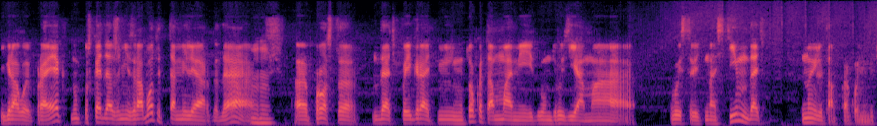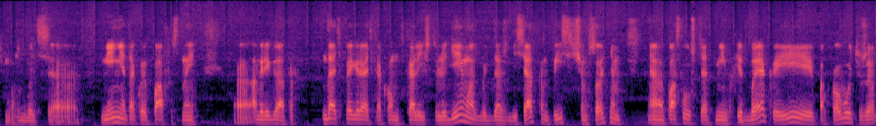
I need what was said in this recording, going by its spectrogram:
игровой проект, ну, пускай даже не заработать там миллиарды, да, угу. просто дать поиграть не, не только там маме и двум друзьям, а выставить на Steam, дать, ну, или там какой-нибудь, может быть, э, менее такой пафосный э, агрегатор, дать поиграть какому-то количеству людей, может быть, даже десяткам, тысячам, сотням, э, послушать от них фидбэк и попробовать уже,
